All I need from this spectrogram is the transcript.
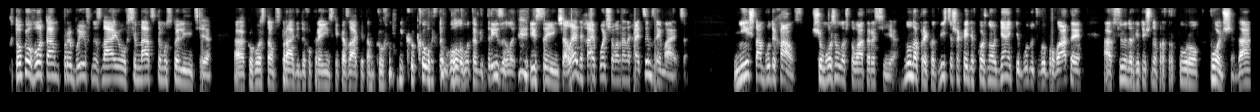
хто кого там прибив, не знаю, в 17 столітті, когось там з прадідів українські казаки, там когось там голову там відрізали і все інше. Але нехай Польща вона нехай цим займається. Ніж там буде хаос, що може влаштувати Росія. Ну, наприклад, 200 шахедів кожного дня, які будуть вибивати а, всю енергетичну інфраструктуру Польщі, да?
